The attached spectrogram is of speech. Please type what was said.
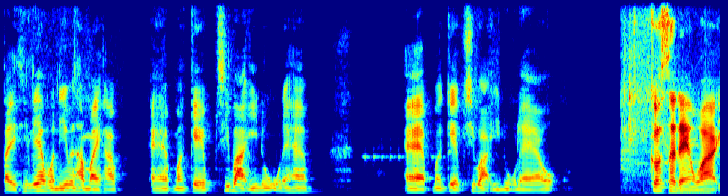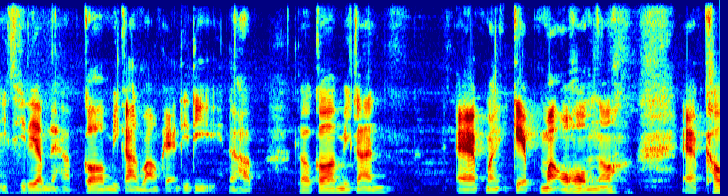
แต่อีทีเรียมวันนี้มาทำไมครับ แอบมาเก็บชิบะอินุนะครับ แอบมาเก็บชิบะอินุแล้ว ก็แสดงว่าอีทีเรียมนะครับก็มีการวางแผนที่ดีนะครับ แล้วก็มีการแอบมาเก็บมาออมเนาะแอบเข้า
